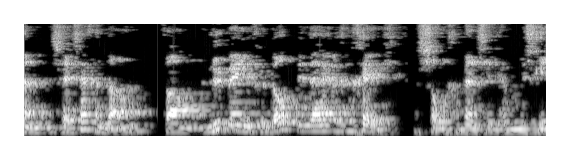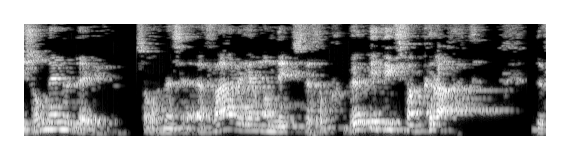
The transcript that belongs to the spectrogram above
en zij zeggen dan van, nu ben je gedoopt in de Heilige Geest. Sommige mensen hebben misschien zonde in hun leven. Sommige mensen ervaren helemaal niks. Er gebeurt niet iets van kracht. De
